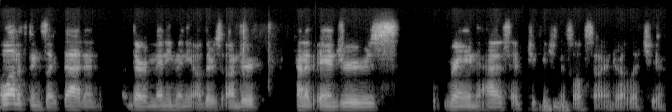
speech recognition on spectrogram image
a lot of things like that. And there are many, many others under kind of Andrew's reign as education as well. So Andrew, I'll let you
